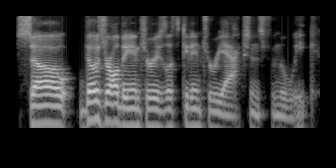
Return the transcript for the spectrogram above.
So those are all the injuries. Let's get into reactions from the week.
